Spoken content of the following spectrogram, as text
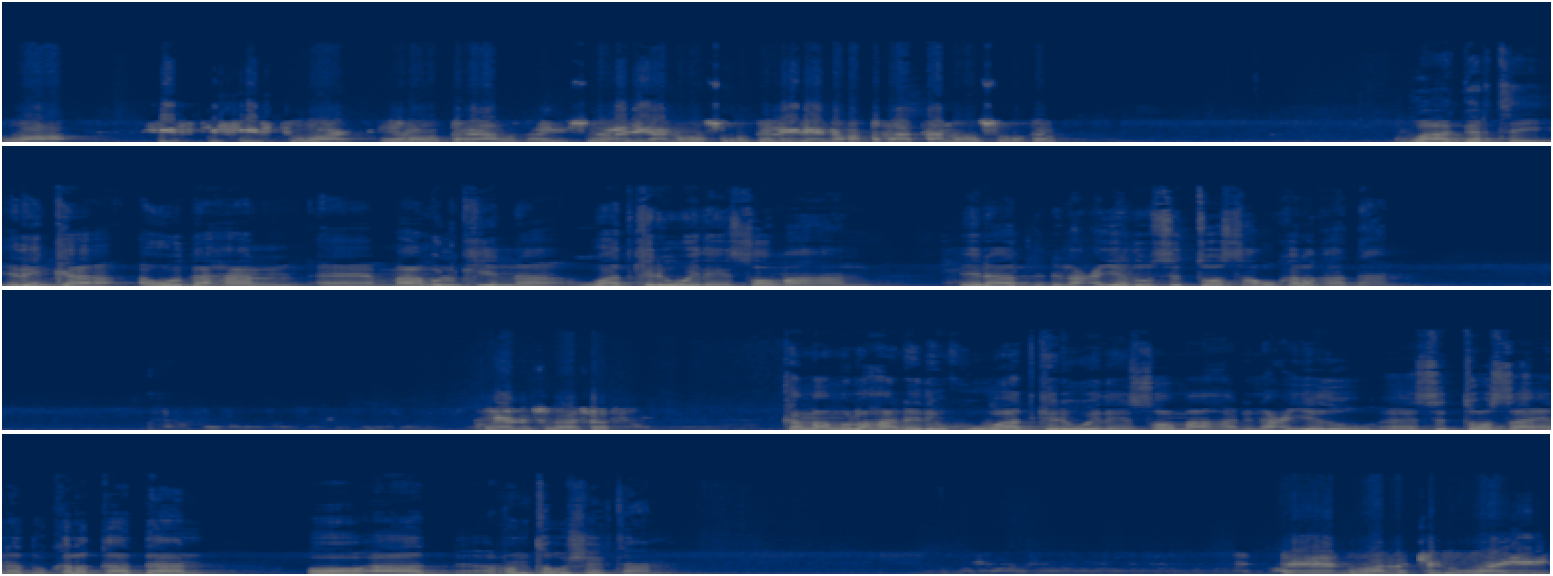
waa fifty fifty waay. Inuu dagaal ay soo celiyaan waa suuragal. Inay nabadda qaataanna waa suuragal. Waa gartay. Idinka awood ahaan maamulkiina waad kari weydeen soo maahan inaad dhinacyadu si toosa u kala qaadaan. Ku celi su'aashaas ka maamul ahaan idinku waad kari weydeen soo ma aha. Dhinacyadu si toos ah inaad u kala qaadaan oo aada runta u sheegtaan. Waa la kari waayey.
